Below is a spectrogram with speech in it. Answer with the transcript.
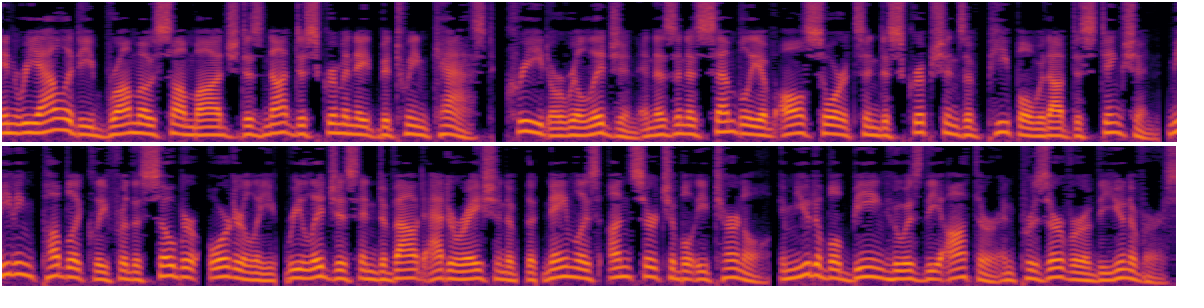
In reality Brahmo Samaj does not discriminate between caste, creed or religion and is an assembly of all sorts and descriptions of people without distinction, meeting publicly for the sober, orderly, religious and devout adoration of the nameless unsearchable eternal, immutable being who is the author and preserver of the universe.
